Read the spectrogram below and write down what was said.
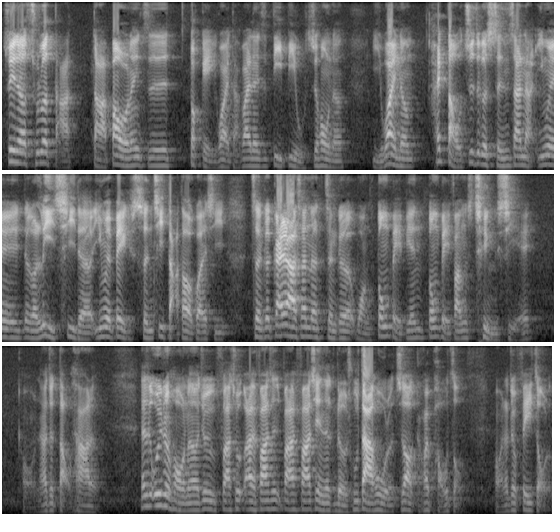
所以呢，除了打打爆了那只 doge 以外，打败那只 DB 五之后呢？以外呢，还导致这个神山呐，因为那个利器的，因为被神器打到的关系，整个盖亚山呢，整个往东北边、东北方倾斜，哦，然后就倒塌了。但是威伦侯呢，就发出哎，发生发发现惹出大祸了，只好赶快跑走，哦，那就飞走了。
